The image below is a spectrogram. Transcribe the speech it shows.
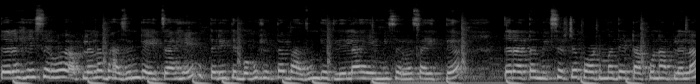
तर हे सर्व आपल्याला भाजून घ्यायचं आहे. तर इथे बघू शकता भाजून घेतलेलं आहे मी सर्व साहित्य. तर आता मिक्सरच्या पॉटमध्ये टाकून आपल्याला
